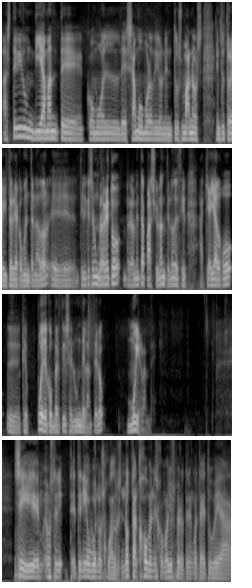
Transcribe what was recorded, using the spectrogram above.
¿Has tenido un diamante como el de Samu Mordion en tus manos en tu trayectoria como entrenador? tiene que ser un reto realmente apasionante, ¿no? decir, aquí hay algo que puede convertirse en un delantero muy grande. Sí, hemos he tenido buenos jugadores, no tan jóvenes como ellos, pero ten en cuenta que tuve a,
